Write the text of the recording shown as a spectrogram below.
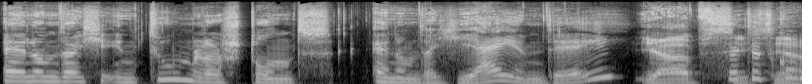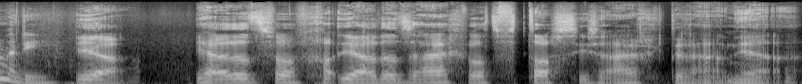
En omdat je in Toemler stond en omdat jij hem deed, ja, precies. werd het ja. comedy. Ja. Ja, dat is wel, ja, dat is eigenlijk wat fantastisch eigenlijk eraan. Ja,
